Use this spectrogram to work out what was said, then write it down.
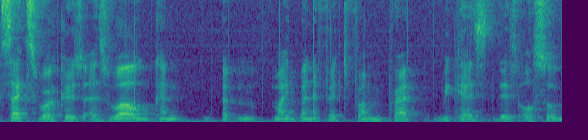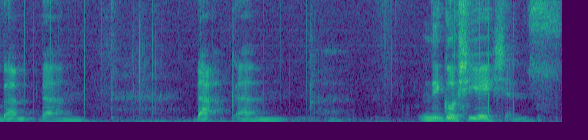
sex workers as well can but might benefit from prep because there's also the, the um, that um, negotiations.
